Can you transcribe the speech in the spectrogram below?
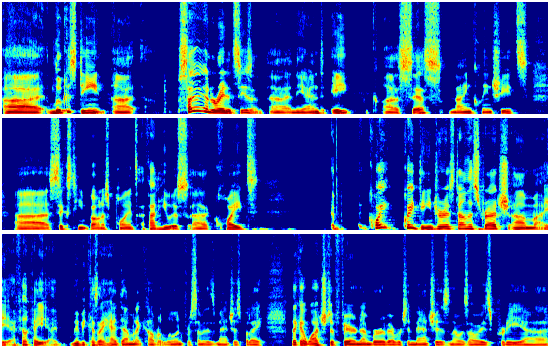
Uh, Lucas Digne, uh, slightly underrated season uh, in the end. Eight assists, nine clean sheets, uh, sixteen bonus points. I thought he was quite quite quite dangerous down the stretch. Um, I, I, feel like I, I maybe because I had Dominic Calvert Lewin for some of his matches, but I think I watched a fair number of Everton matches, and I was always pretty uh,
